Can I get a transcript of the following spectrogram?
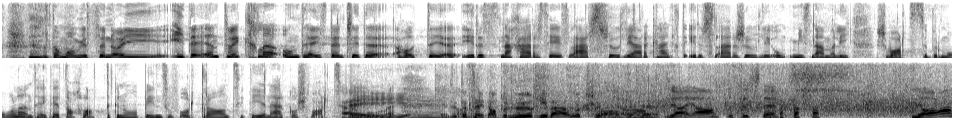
da mussten wir neue Ideen entwickeln und haben uns dann entschieden, halt, äh, ihres, nachher, sie ein leeres Schildchen hergehängt, ihr leeres Schildchen und mein Namen schwarz zu übermalen und haben dann Dachlatte genommen, Pinsel vor dran und sie die dann schwarz hey, übermalen. Hey, hey. Genau. Das hat aber hohe Wellen geschlagen. Ja, ja, ja, das ist der. Ja,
